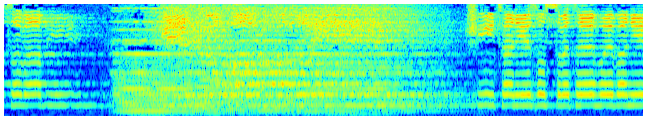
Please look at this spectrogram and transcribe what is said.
S vami. Čítanie zo Svetého Evanielia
